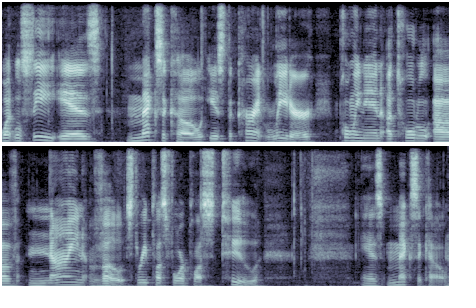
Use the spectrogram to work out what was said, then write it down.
what we'll see is Mexico is the current leader pulling in a total of 9 votes. 3 plus 4 plus 2 is Mexico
